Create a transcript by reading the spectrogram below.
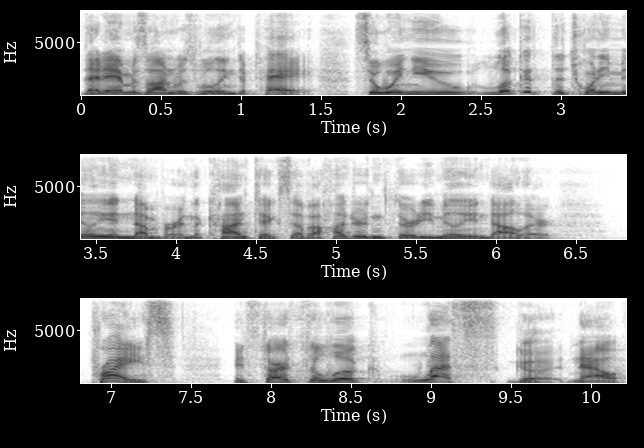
that Amazon was willing to pay. So when you look at the 20 million number in the context of a $130 million price, it starts to look less good. Now,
